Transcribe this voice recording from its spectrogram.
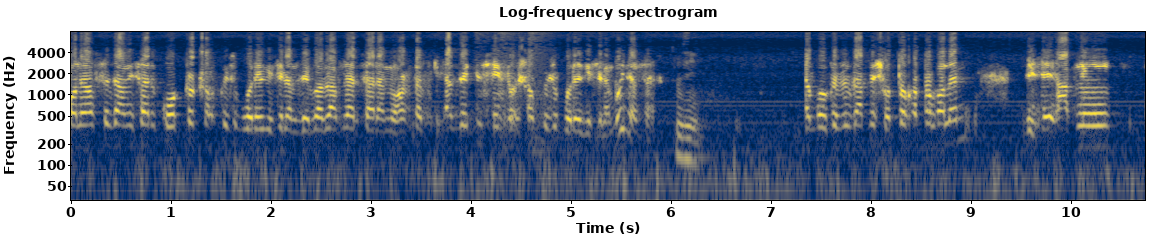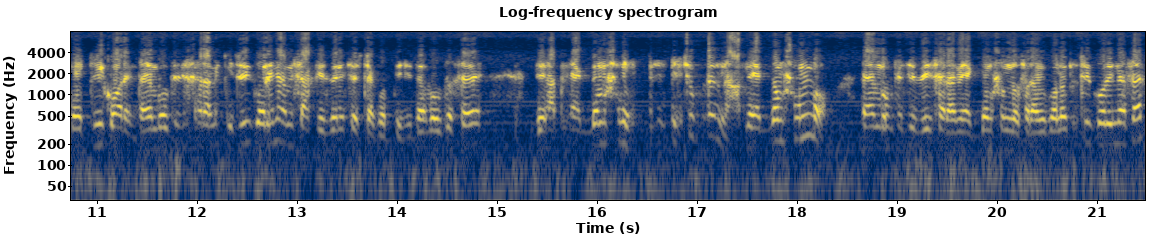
মনে হচ্ছে যে আমি স্যার কোর্ট টোট সবকিছু পড়ে গেছিলাম। যেভাবে আপনার স্যার আমি হোয়াটসঅ্যাপ ক্লাস দেখছি সেইভাবে সবকিছু পড়ে গেছিলাম। বুঝলেন স্যার? তা বলতেছে যে আপনি সত্য কথা বলেন যে আপনি কি করেন? তাই আমি বলতেছি স্যার আমি কিছুই করি না আমি চাকরির জন্য চেষ্টা করতেছি। তা বলতেছে যে আপনি একদম কিছু করেন না আপনি একদম শূন্য। আমি বলতেছি জি স্যার আমি একদম শূন্য স্যার আমি কোনো কিছুই করি না স্যার।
